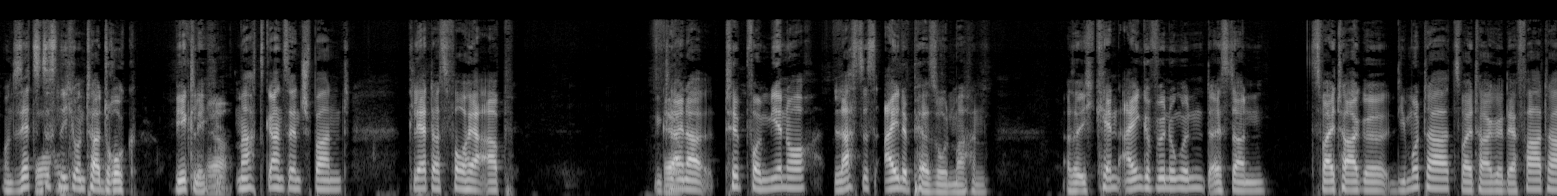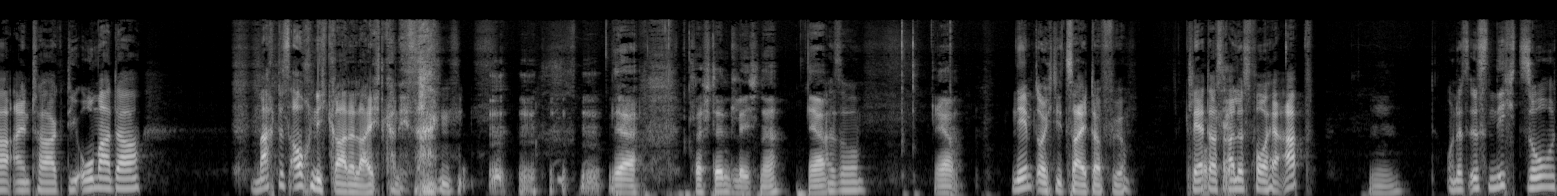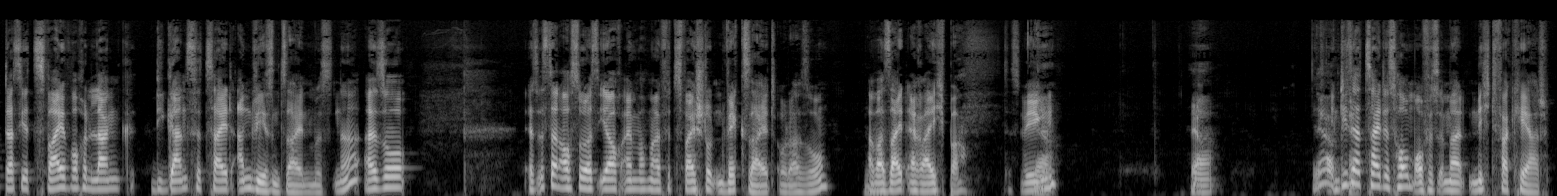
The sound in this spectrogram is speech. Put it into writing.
Und setzt Ja. es nicht unter Druck. Wirklich. Ja. Macht's ganz entspannt. Klärt das vorher ab. Ein Ja. kleiner Tipp von mir noch. Lasst es eine Person machen. Also ich kenne Eingewöhnungen, da ist dann zwei Tage die Mutter, zwei Tage der Vater, ein Tag die Oma da. Macht es auch nicht gerade leicht, kann ich sagen. Ja, verständlich, ne? Ja, Also ja. nehmt euch die Zeit dafür. Klärt das Okay. alles vorher ab. Hm. Und es ist nicht so, dass ihr zwei Wochen lang die ganze Zeit anwesend sein müsst. Ne? Also es ist dann auch so, dass ihr auch einfach mal für zwei Stunden weg seid oder so. Aber seid erreichbar. Deswegen, Ja. Ja, okay. in dieser Zeit ist Homeoffice immer nicht verkehrt.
